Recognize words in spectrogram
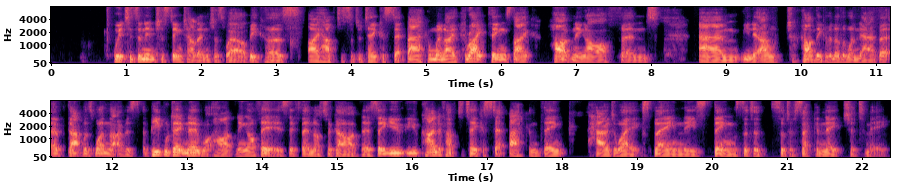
which is an interesting challenge as well, because I have to sort of take a step back. And when I write things like hardening off and um, you know, I can't think of another one now, but uh, that was one that I was. People don't know what hardening off is if they're not a gardener. So you you kind of have to take a step back and think, how do I explain these things that are sort of second nature to me?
